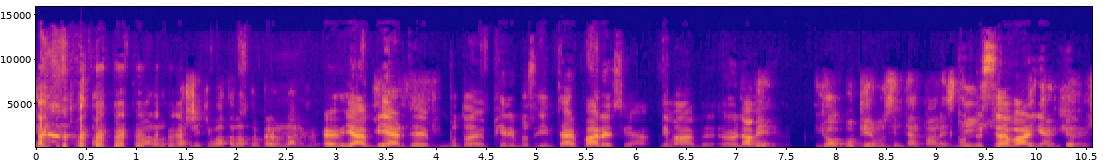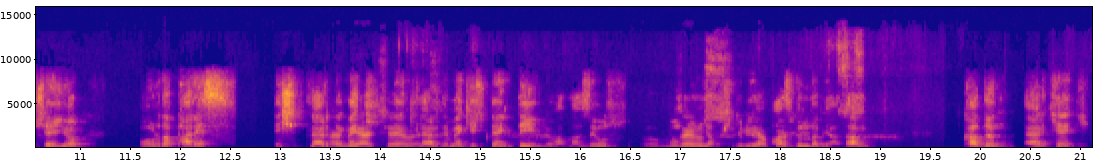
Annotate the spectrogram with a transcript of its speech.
alıp başhekim atanan doktorlar gibi. e, ya bir yerde bu da primus inter pares ya. Değil mi abi? Öyle Tabii. anlıyorum. Yok bu primus inter pares Bunun değil. üstü de var burada Çünkü gerçi. şey yok. Orada pares eşitler Ha, demek, gerçi evet. denkler demek hiç denk değil. Vallahi Zeus e, bulduğunu Zeus yapıştırıyor. yapar. Azgın da bir adam. Kadın, erkek,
